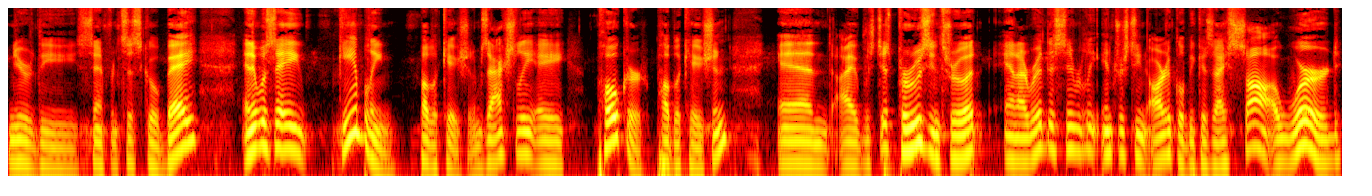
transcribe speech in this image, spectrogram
near the San Francisco Bay, and it was a gambling publication. It was actually a poker publication, and I was just perusing through it, and I read this really interesting article because I saw a word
